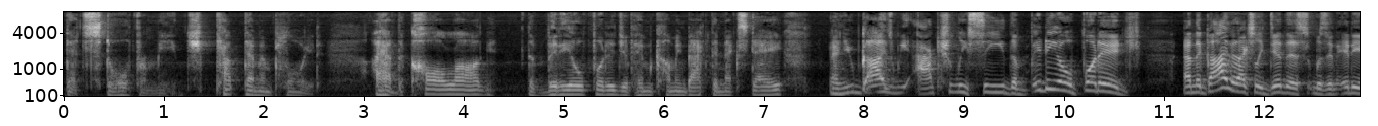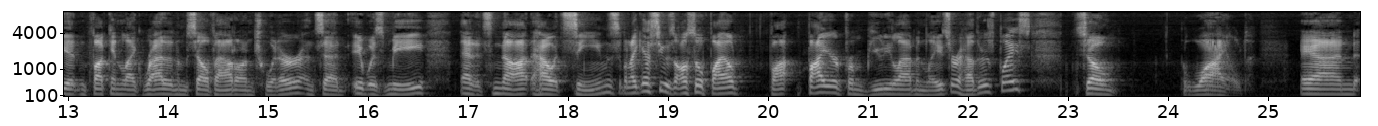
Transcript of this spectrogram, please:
that stole from me. She kept them employed. I have the call log, the video footage of him coming back the next day. And you guys, we actually see the video footage. And the guy that actually did this was an idiot and fucking like ratted himself out on Twitter and said it was me and it's not how it seems. But I guess he was also filed, fi- fired from Beauty Lab and Laser, Heather's place. So wild. And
